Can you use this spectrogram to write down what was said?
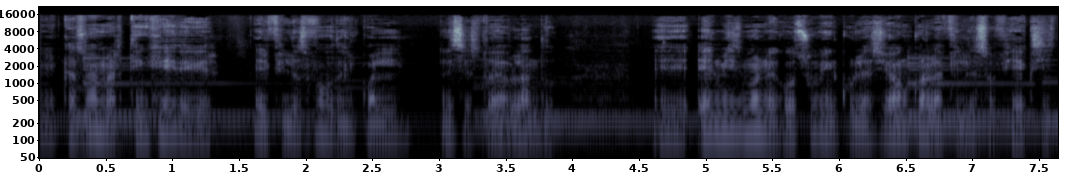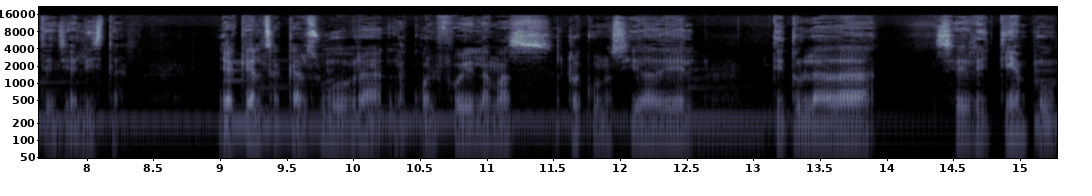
En el caso de Martin Heidegger, el filósofo del cual les estoy hablando, eh, él mismo negó su vinculación con la filosofía existencialista, ya que al sacar su obra, la cual fue la más reconocida de él, titulada Ser y Tiempo,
